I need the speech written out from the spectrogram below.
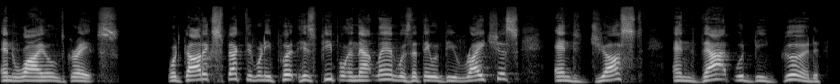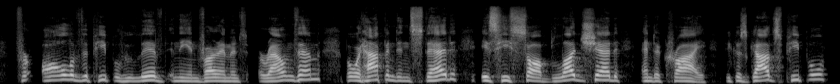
and wild grapes. What God expected when he put his people in that land was that they would be righteous and just, and that would be good for all of the people who lived in the environment around them. But what happened instead is he saw bloodshed and a cry because God's people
